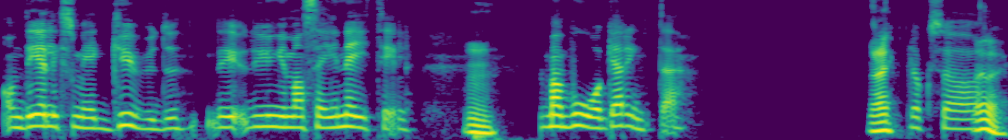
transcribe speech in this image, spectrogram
om det liksom är Gud, det, det är ju ingen man säger nej till. Mm. Man vågar inte. Nej, Det blir också, nej, nej.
